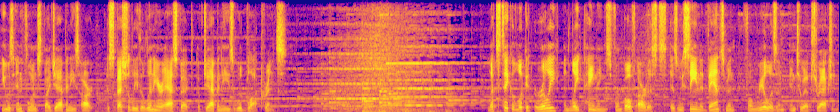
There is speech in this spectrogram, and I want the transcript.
he was influenced by Japanese art, especially the linear aspect of Japanese woodblock prints. Let's take a look at early and late paintings from both artists as we see an advancement from realism into abstraction.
